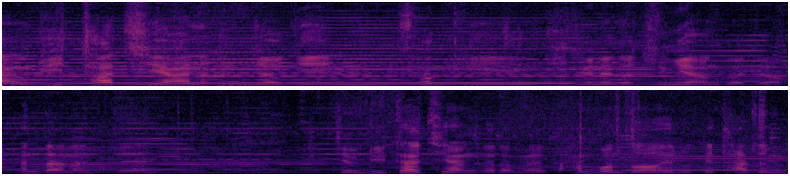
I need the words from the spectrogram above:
사용흔이랑 리타치한 흔적이 섞기 기준에서 중요한 거죠. 판단할 때. 지금 리타치한 거라면 한 번 더 이렇게 다듬기.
